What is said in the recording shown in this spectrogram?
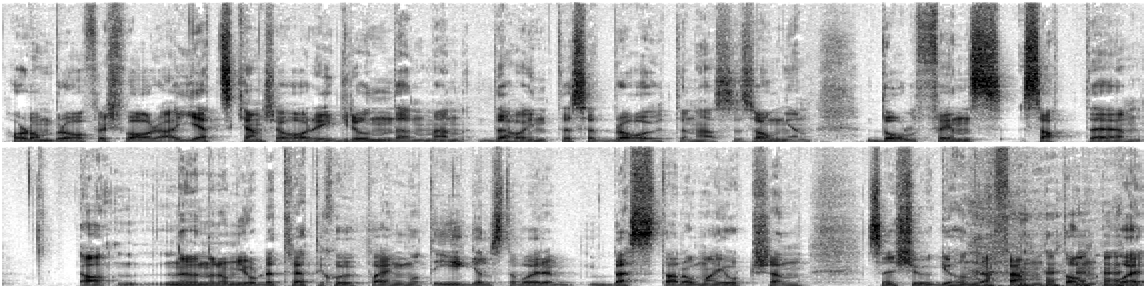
Har de bra försvar? Ja, Jets kanske har det i grunden, men det har inte sett bra ut den här säsongen. Dolphins satte ja, nu när de gjorde 37 poäng mot Eagles, det var ju det bästa de har gjort sedan, sedan 2015. och, är,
